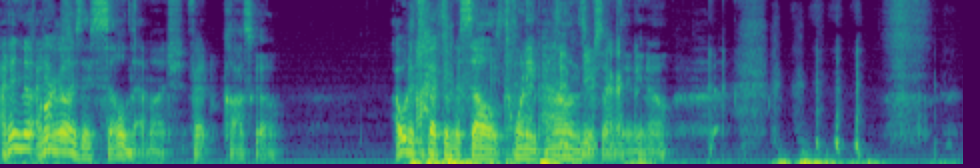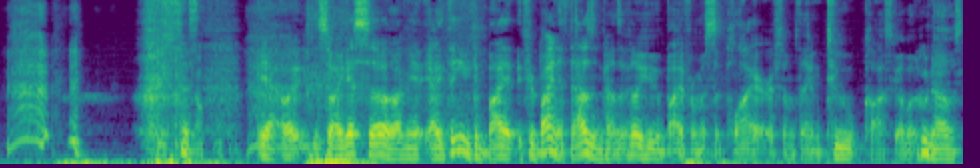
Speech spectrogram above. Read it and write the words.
I didn't know. I didn't realize they sold that much at Costco. I would expect them to sell 20 pounds or something, you know. yeah, so I guess so. I mean, I think you could buy it if you're buying a thousand pounds. I feel like you could buy it from a supplier or something to Costco, but who knows?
